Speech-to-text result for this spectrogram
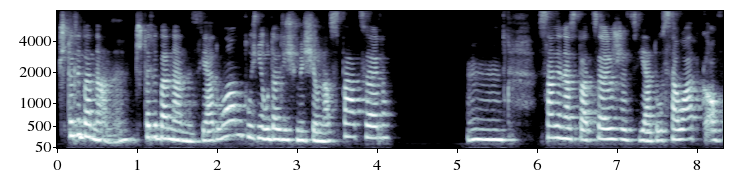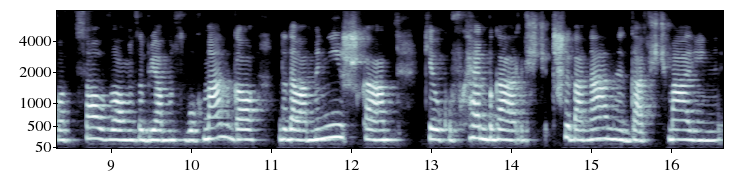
cztery banany. Cztery banany zjadłam, później udaliśmy się na spacer. Mm, Sany na spacerze zjadł sałatkę owocową, zrobiłam mu z dwóch mango, dodałam mniszka, kiełków hemp garść, trzy banany, garść malin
